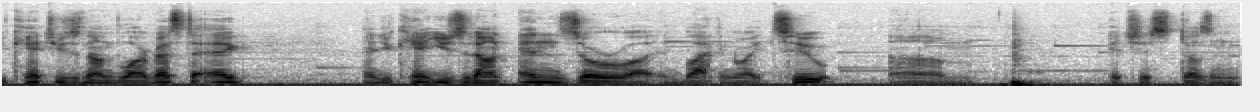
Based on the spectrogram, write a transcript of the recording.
you can't use it on the Larvesta egg, and you can't use it on N's Zorua in Black and White 2. Um, it just doesn't.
